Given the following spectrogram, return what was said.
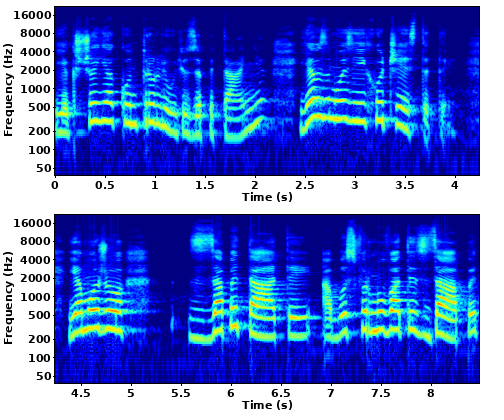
Якщо я контролюю запитання, я в змозі їх очистити. Я можу запитати або сформувати запит,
